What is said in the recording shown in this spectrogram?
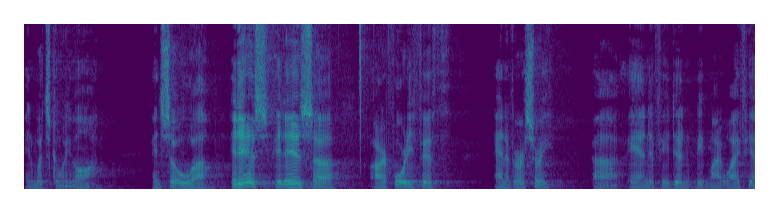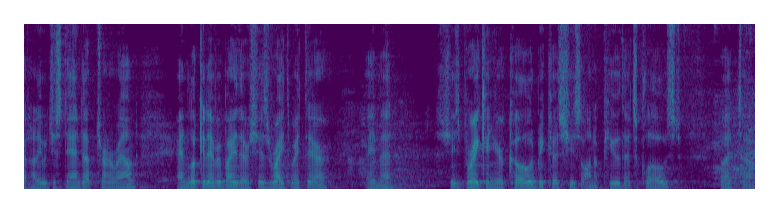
in what's going on. And so uh, it is, it is uh, our 45th anniversary. Uh, and if you didn't meet my wife yet, honey, would you stand up, turn around, and look at everybody there? She's right, right there. Amen. She's breaking your code because she's on a pew that's closed. But uh,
